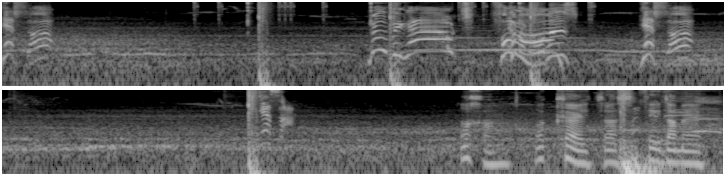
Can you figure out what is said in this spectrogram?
Yes, sir. Moving out! Following orders! Yes, sir. Yes, sir. Aha, okej, okay, teraz tych damy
